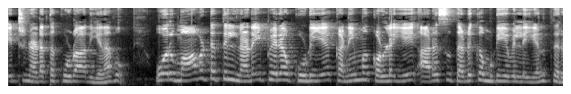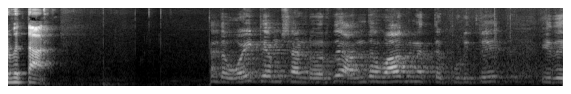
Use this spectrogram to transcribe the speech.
ஏற்று நடத்தக்கூடாது எனவும் ஒரு மாவட்டத்தில் நடைபெறக்கூடிய கனிம கொள்ளையை அரசு தடுக்க முடியவில்லை என தெரிவித்தார். இந்த ஒயிட் எம்சாண்ட் வருது அந்த வாகனத்தை பிடித்து இது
